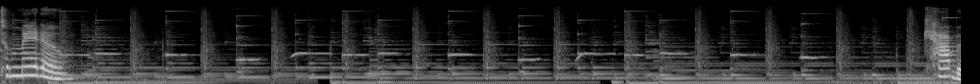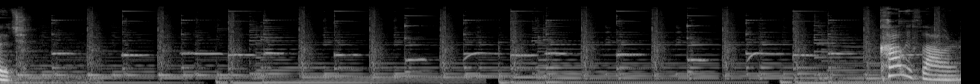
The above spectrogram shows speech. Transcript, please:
Tomato. Cabbage. Cauliflower.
